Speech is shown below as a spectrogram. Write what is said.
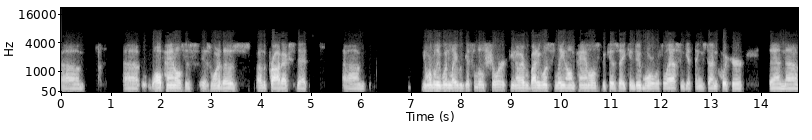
Um, uh, wall panels is is one of those other products that um, normally when labor gets a little short, you know, everybody wants to lean on panels because they can do more with less and get things done quicker than uh,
